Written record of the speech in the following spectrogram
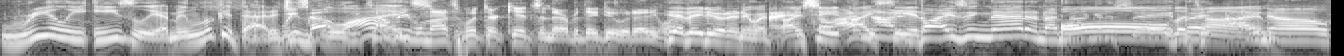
really easily. I mean, look at that. It We just tell, we glides. tell people not to put their kids in there, but they do it anyway. Yeah, they do it anyway. I so see- I'm I not see it advising that, and I'm not going to all say the but I know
